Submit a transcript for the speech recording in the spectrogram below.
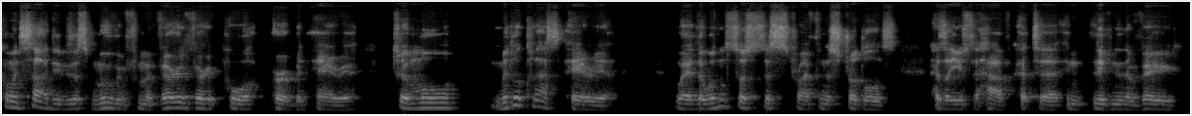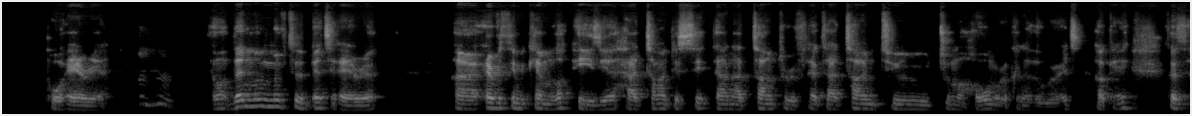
coincided with us moving from a very, very poor urban area to a more middle class area where there wasn't such the strife and the struggles as I used to have at uh, in living in a very poor area. Mm-hmm. Then when we moved to the better area, uh, everything became a lot easier. Had time to sit down, had time to reflect, had time to do my homework. In other words, okay, because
